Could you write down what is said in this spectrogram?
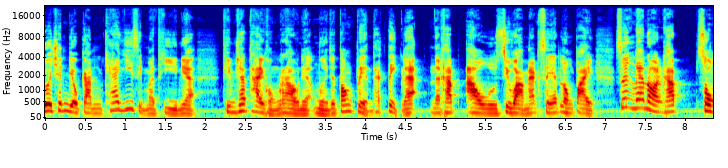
ด้วยเช่นเดียวกันแค่ 20 นาทีเนี่ยทีมชาติไทยของเราเนี่ยเหมือนจะต้องเปลี่ยนแท็กติกแล้วนะครับเอาซิวาแม็กเซสลงไป ซึ่งแน่นอนครับส่ง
